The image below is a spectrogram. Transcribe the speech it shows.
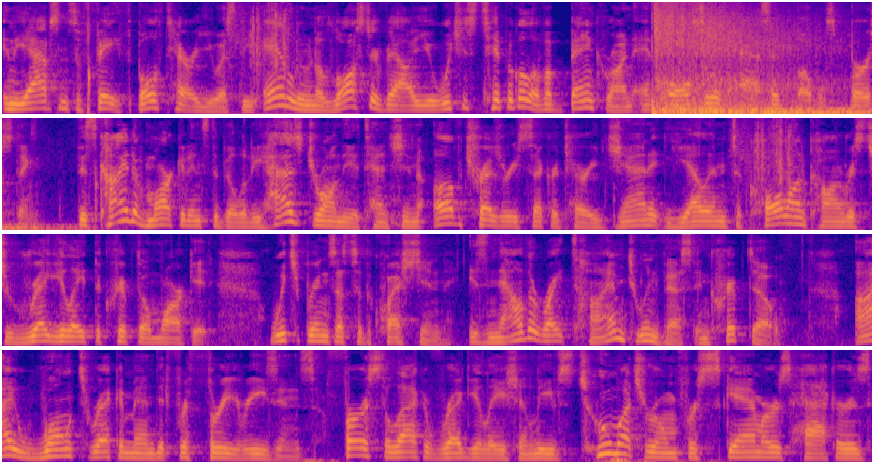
In the absence of faith, both Terra USD and Luna lost their value, which is typical of a bank run and also of asset bubbles bursting. This kind of market instability has drawn the attention of Treasury Secretary Janet Yellen to call on Congress to regulate the crypto market, which brings us to the question is now the right time to invest in crypto? I won't recommend it for three reasons. First, the lack of regulation leaves too much room for scammers, hackers,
